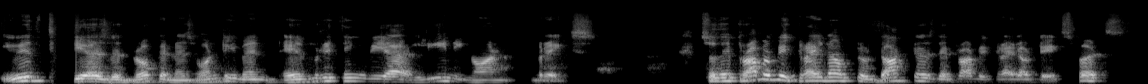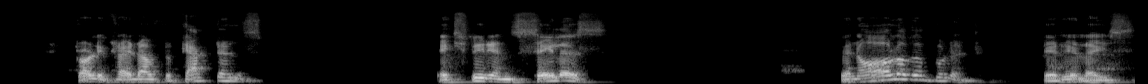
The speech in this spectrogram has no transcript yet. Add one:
with tears, with brokenness, only when everything we are leaning on breaks. So they probably cried out to doctors, they probably cried out to experts, probably cried out to captains, experienced sailors. When all of them couldn't, they realized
